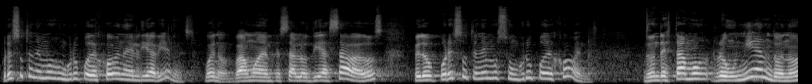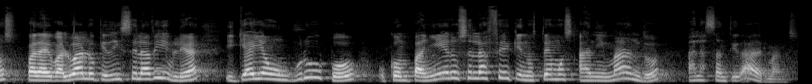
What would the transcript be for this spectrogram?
Por eso tenemos un grupo de jóvenes el día viernes. Bueno, vamos a empezar los días sábados, pero por eso tenemos un grupo de jóvenes, donde estamos reuniéndonos para evaluar lo que dice la Biblia y que haya un grupo, compañeros en la fe, que nos estemos animando a la santidad, hermanos.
